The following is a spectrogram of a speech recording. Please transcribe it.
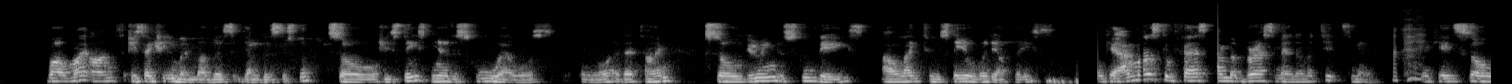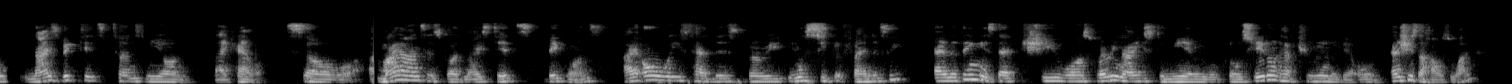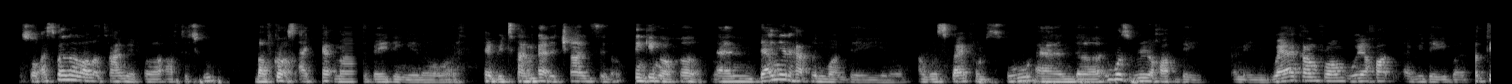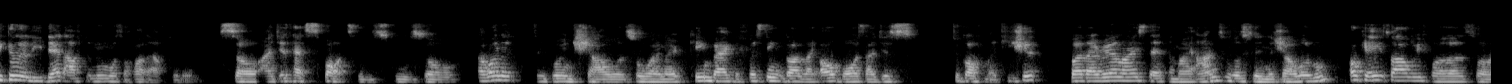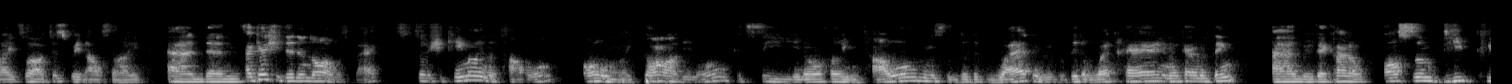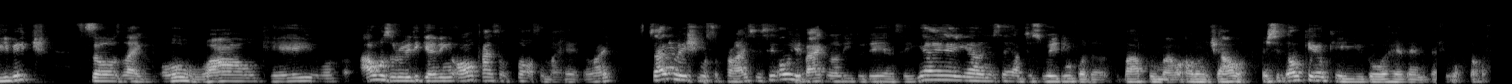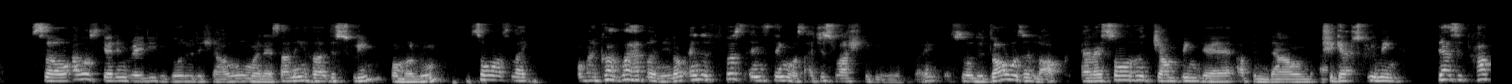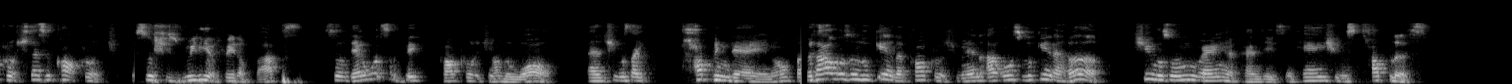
Well, my aunt, she's actually my mother's younger sister. So she stays near the school where I was, you know, at that time. So during the school days, I would like to stay over their place. Okay, I must confess, I'm a breast man, I'm a tits man. Okay. Okay, so nice big tits turns me on like hell. So uh, my aunt has got nice tits, big ones. I always had this very, you know, secret fantasy. And the thing is that she was very nice to me and we were close. She don't have children of their own. And she's a housewife. So I spent a lot of time with her after school. But of course, I kept masturbating, you know, every time I had a chance, you know, thinking of her. And then it happened one day, you know, I was back from school and uh, it was a really hot day. I mean, where I come from, we're hot every day, but particularly that afternoon was a hot afternoon. So I just had sports in school. So I wanted to go and shower. So when I came back, the first thing I thought, like all boys, I just took off my t-shirt. But I realized that my aunt was in the shower room. Okay, so I'll wait for her. All right. So I'll just wait outside. And then I guess she didn't know I was back. So she came out in a towel. Oh my God, you know, could see, you know, her in towel. It's a little bit wet and with a bit of wet hair, you know, kind of thing. And with that kind of awesome deep cleavage. So I was like, oh wow, okay. I was already getting all kinds of thoughts in my head, all right? So anyway, she was surprised. She said, "Oh, you're back early today," and say, "Yeah, yeah, yeah." And I say, "I'm just waiting for the bathroom. I want to shower." And she said, "Okay, okay, you go ahead." And she walked off. So I was getting ready to go to the shower room when I suddenly heard the scream from her room. So I was like, "Oh my God, what happened?" You know. And the first instinct was I just rushed to the room, right? So the door wasn't locked, and I saw her jumping there up and down. She kept screaming, "There's a cockroach! There's a cockroach!" So she's really afraid of bugs. So there was a big cockroach on the wall, and she was like hopping there, you know. But, I wasn't looking at the cockroach, man. I was looking at her. She was only wearing her panties, okay? She was topless.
